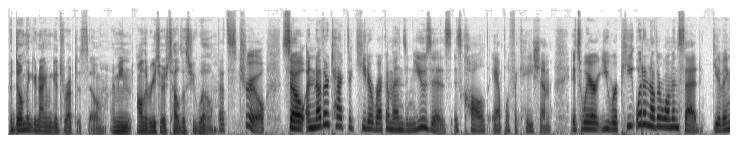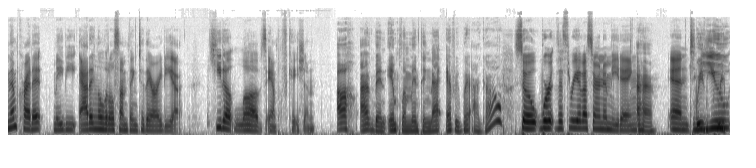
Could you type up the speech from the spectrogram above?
But don't think you're not going to get interrupted still. I mean, all the research tells us you will. That's true. So, another tactic Kita recommends and uses is called amplification. It's where you repeat what another woman said, giving them credit, maybe adding a little something to their idea. Kita loves amplification. Oh, I've been implementing that everywhere I go. So, we're the three of us are in a meeting. Uh-huh. And We've- you we-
